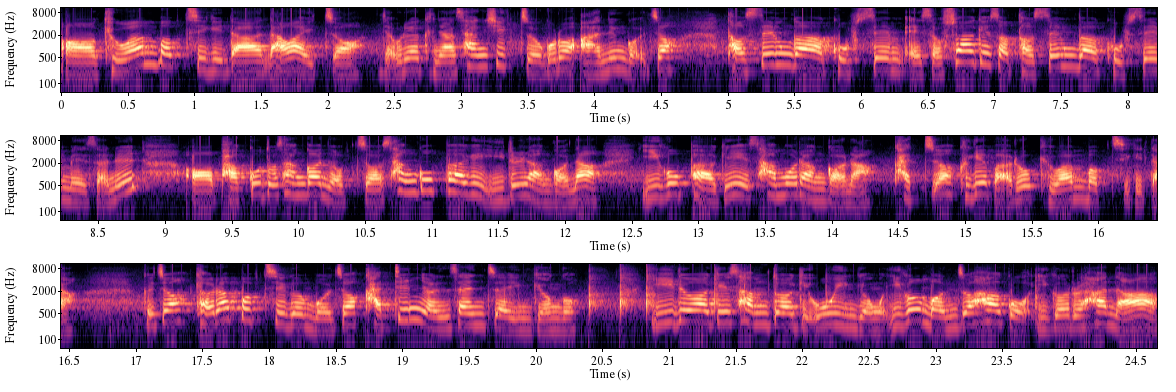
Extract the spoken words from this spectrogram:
어, 교환법칙이다 나와 있죠. 이제 우리가 그냥 상식적으로 아는 거죠. 덧셈과 곱셈에서 수학에서 덧셈과 곱셈에서는 어, 바꿔도 상관이 없죠. 3 곱하기 2를 한 거나 2 곱하기 3을 한 거나 같죠. 그게 바로 교환법칙이다. 그죠? 결합법칙은 뭐죠? 같은 연산자인 경우 2 더하기 3 더하기 5인 경우 이거 먼저 하고 이거를 하나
